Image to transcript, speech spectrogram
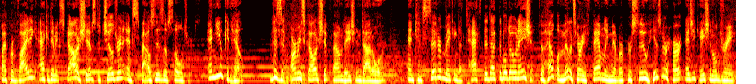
by providing academic scholarships to children and spouses of soldiers. And you can help. Visit ArmyScholarshipFoundation.org and consider making a tax deductible donation to help a military family member pursue his or her educational dreams.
